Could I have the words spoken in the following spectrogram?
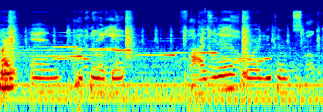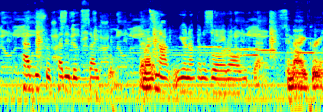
right. and you can make it positive, or you can have this repetitive cycle. That's Right. not. You're not gonna grow at all with that. And I agree.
